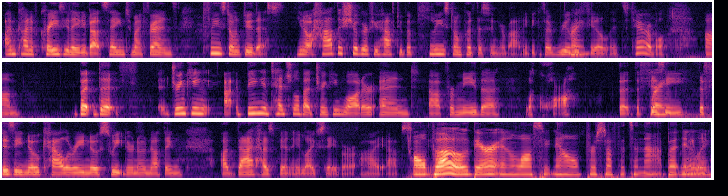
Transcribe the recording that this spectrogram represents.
I'm kind of crazy lady about saying to my friends, please don't do this. You know, have the sugar if you have to, but please don't put this in your body because I really right. feel it's terrible. Um, but the drinking, uh, being intentional about drinking water, and uh, for me, the La Croix, the the fizzy, right. the fizzy, no calorie, no sweetener, no nothing. Uh, that has been a lifesaver. I absolutely. Although they're in a lawsuit now for stuff that's in that, but really? anyway,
